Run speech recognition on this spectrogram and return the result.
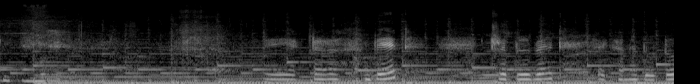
কি এই একটা বেড ট্রিপল বেড এখানে দুটো।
